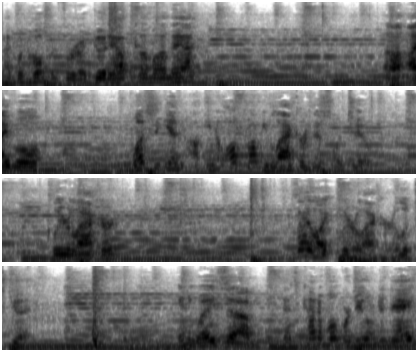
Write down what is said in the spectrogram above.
I've been hoping for a good outcome on that uh, I will, once again, uh, you know, I'll probably lacquer this one too. Clear lacquer. Because I like clear lacquer. It looks good. Anyways, um, that's kind of what we're doing today.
